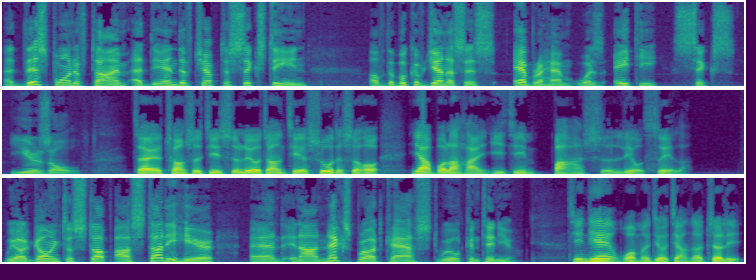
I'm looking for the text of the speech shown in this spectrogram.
At this point of time, at the end of chapter 16 of the book of Genesis, Abraham was 86 years old. 在创世纪十六章结束的时候，亚伯拉罕已经八十六岁了。 We are going to stop our study here, and in our next broadcast, we will continue. 今天我们就讲到这里，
